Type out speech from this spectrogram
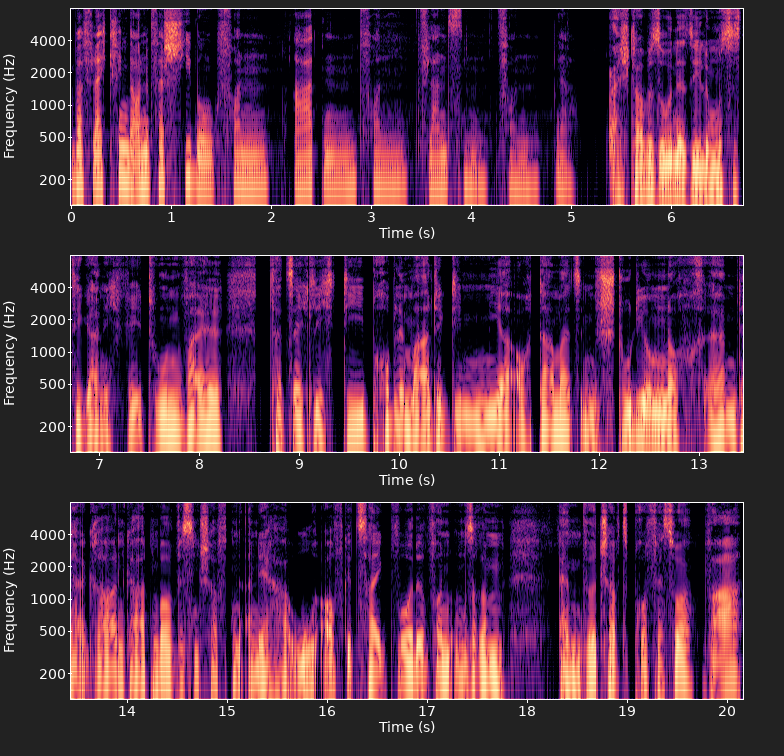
Aber vielleicht kriegen wir auch eine Verschiebung von Arten, von Pflanzen, von ja, ich glaube, so in der Seele muss es dir gar nicht wehtun, weil tatsächlich die Problematik, die mir auch damals im Studium noch ähm, der Agrar- und Gartenbauwissenschaften an der HU aufgezeigt wurde von unserem ähm, Wirtschaftsprofessor, war,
